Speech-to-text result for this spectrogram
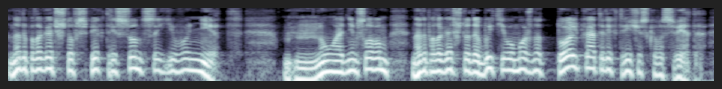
Надо полагать, что в спектре солнца его нет. Ну, одним словом, надо полагать, что добыть его можно только от электрического света —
